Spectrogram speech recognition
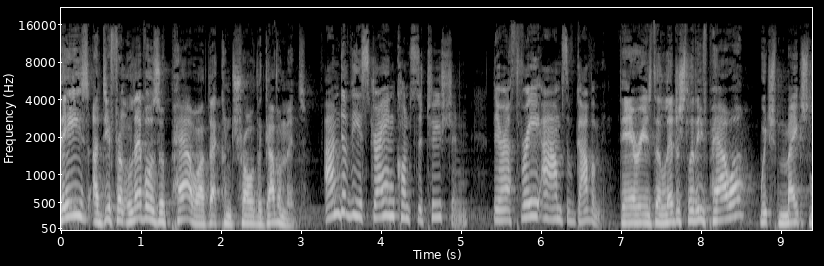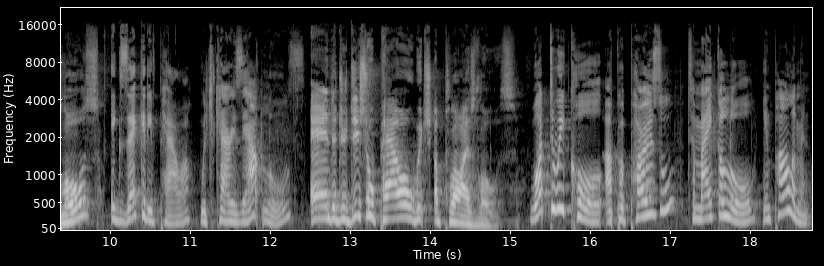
These are different levels of power that control the government. Under the Australian Constitution, there are three arms of government. There is the legislative power, which makes laws, executive power, which carries out laws, and the judicial power, which applies laws. What do we call a proposal to make a law in Parliament?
